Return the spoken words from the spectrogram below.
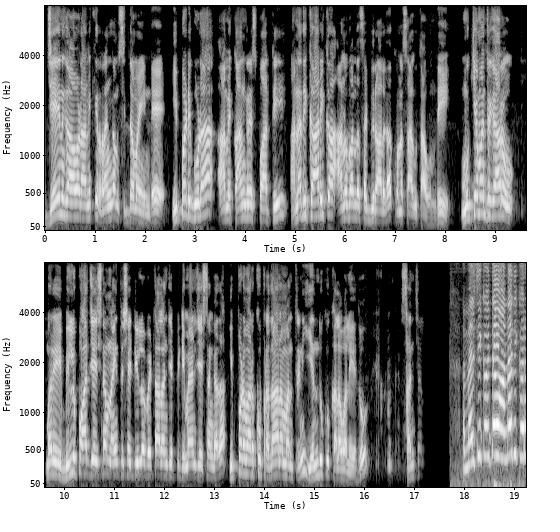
జైన్ కావడానికి రంగం సిద్ధమైండే ఇప్పటి కూడా ఆమె కాంగ్రెస్ పార్టీ అనధికారిక అనుబంధ సభ్యురాలుగా కొనసాగుతా ఉంది. ముఖ్యమంత్రి గారు మరి బిల్లు పాస్ చేసినాం నైన్త్ షెడ్యూల్లో పెట్టాలని చెప్పి డిమాండ్ చేసినాం కదా ఇప్పటి వరకు ప్రధానమంత్రిని ఎందుకు కలవలేదు? సంచలన ఎమ్మెల్సీ కవిత అనధికార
